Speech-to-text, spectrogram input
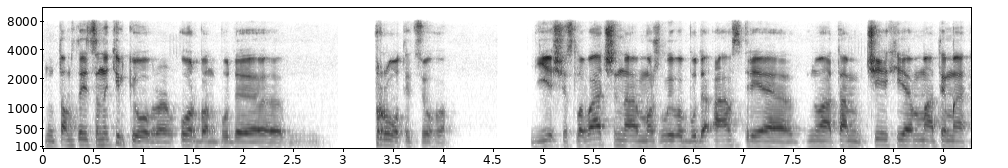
ну там здається не тільки Орбан, буде проти цього. Є ще Словаччина, можливо, буде Австрія. Ну а там Чехія матиме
